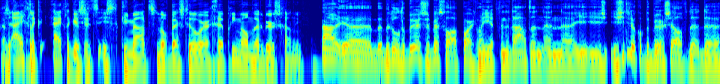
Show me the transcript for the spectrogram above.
Dus eigenlijk, eigenlijk is, het, is het klimaat nog best heel erg eh, prima om naar de beurs te gaan nu. Nou, ik bedoel, de beurs is best wel apart. Want je hebt inderdaad een. een eh, je, ziet het ook op de beurs zelf. De, de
